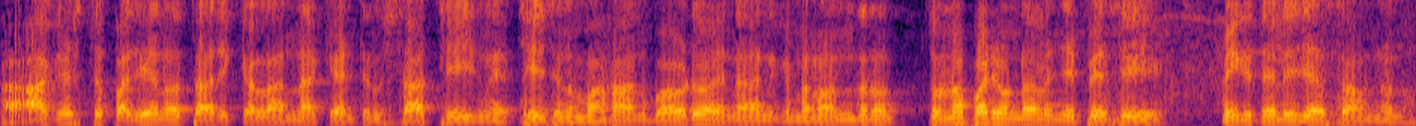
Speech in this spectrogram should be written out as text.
ఆగస్టు పదిహేనో తారీఖుల్లా అన్నా క్యాంటీన్ స్టార్ట్ చేయన చేసిన మహానుభావుడు. ఆయన ఆయనకి మనం అందరం తృణపడి ఉండాలని చెప్పేసి మీకు తెలియజేస్తా ఉన్నాను.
